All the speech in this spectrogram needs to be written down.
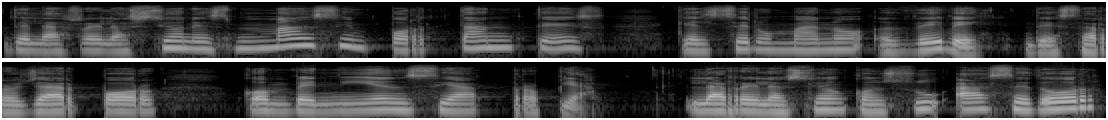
de las relaciones más importantes que el ser humano debe desarrollar por conveniencia propia, la relación con su hacedor,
